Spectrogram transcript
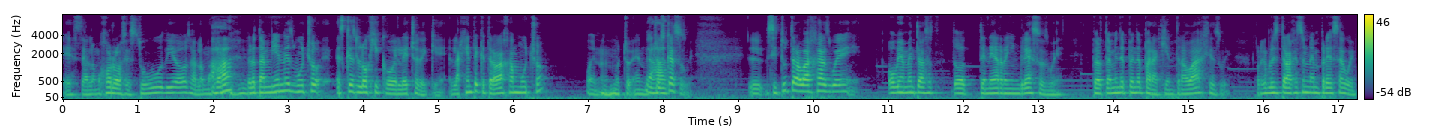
Este, a lo mejor los estudios, a lo mejor. Ajá. Pero también es mucho, es que es lógico el hecho de que la gente que trabaja mucho, bueno, en, Ujú. mucho- en Ajá. muchos casos, güey. Si tú trabajas, güey, obviamente vas a tener ingresos, güey. Pero también depende para quién trabajes, güey. Por ejemplo, si trabajas en una empresa, güey.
